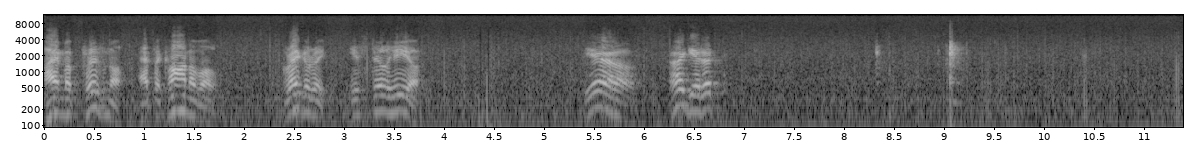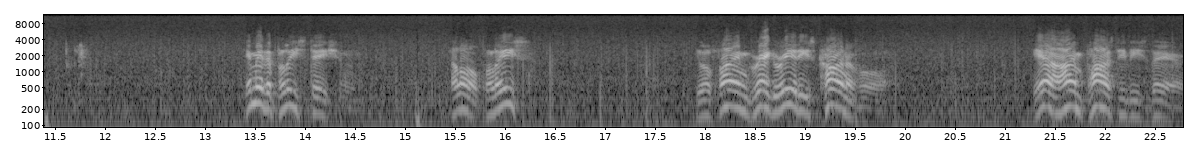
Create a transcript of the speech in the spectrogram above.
I'm a prisoner at the carnival. Gregory is still here. Yeah, I get it. Give me the police station. Hello, police. You'll find Gregory at his carnival. Yeah, I'm positive he's there.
